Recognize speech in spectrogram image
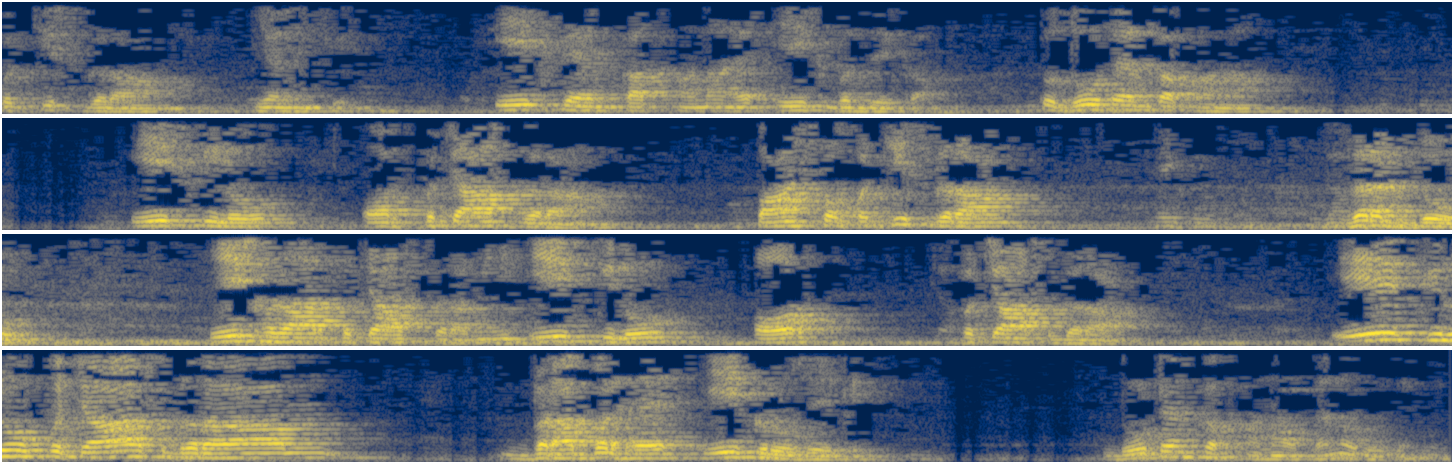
پچیس گرام یعنی کہ ایک ٹائم کا کھانا ہے ایک بندے کا، تو دو ٹائم کا کھانا، ایک کلو اور پچاس گرام، پانچ سو پچیس گرام، ضرب دو، ایک ہزار پچاس گرام یعنی ایک کلو اور پچاس گرام۔ ایک کلو پچاس گرام برابر ہے ایک روزے کے۔ دو ٹائم کا کھانا ہوتا ہے نا روزے میں۔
